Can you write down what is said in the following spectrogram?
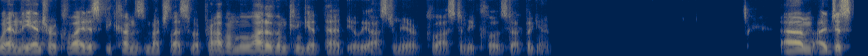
when the enterocolitis becomes much less of a problem, a lot of them can get that ileostomy or colostomy closed up again. Um, I just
